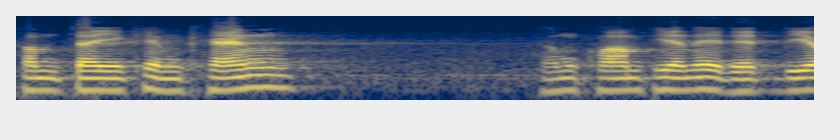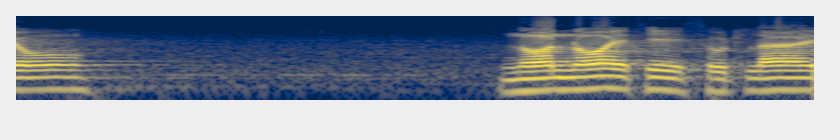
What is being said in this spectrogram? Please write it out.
ทำใจเข้มแข็งทำความเพียรให้เด็ดเดียว นอนน้อยที่สุดเลย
